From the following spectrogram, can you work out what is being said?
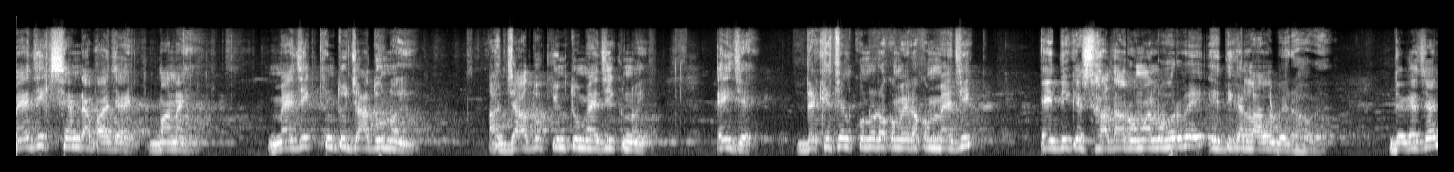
ম্যাজিক স্যান্ডা বাজায় বানাই ম্যাজিক কিন্তু জাদু নয়, আর জাদু কিন্তু ম্যাজিক নয়। এই যে, দেখেছেন কোনো রকম এরকম ম্যাজিক? এইদিকে সাদা রুমাল ভরবে, এইদিকে লাল বের হবে। দেখেছেন?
